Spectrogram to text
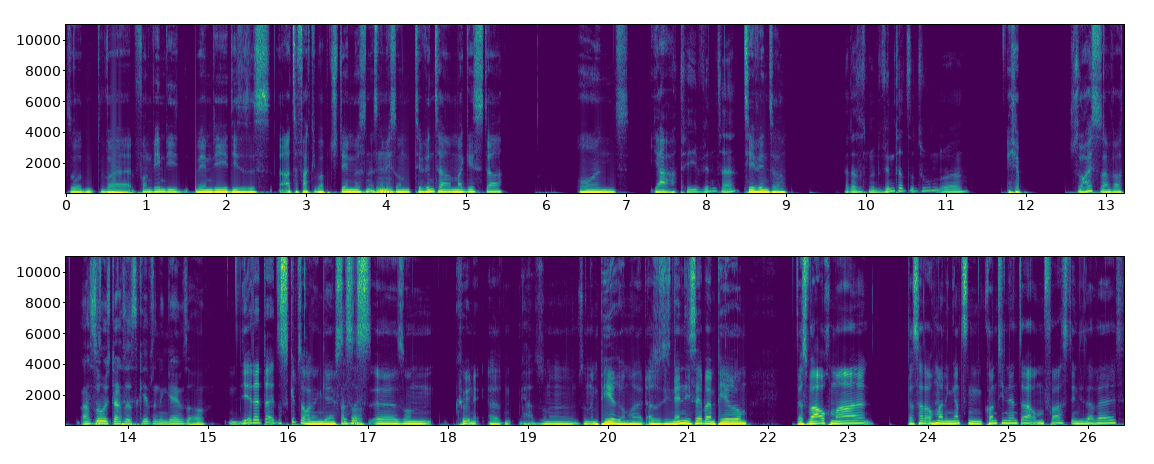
So, weil von wem die, wem die dieses Artefakt überhaupt stehen müssen, ist Mhm. nämlich so ein Tevinter-Magister. Und ja, T-Winter? Tevinter. Hat das was mit Winter zu tun? Oder? So heißt es einfach. Ach so, ich dachte, das gäbe es in den Games auch. Ja, das, das gibt's auch in den Games. Das Ach ist äh, so ein König, äh, ja, so, eine, so ein Imperium halt. Also sie nennen sich selber Imperium. Das war auch mal, das hat auch mal den ganzen Kontinent da umfasst in dieser Welt.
